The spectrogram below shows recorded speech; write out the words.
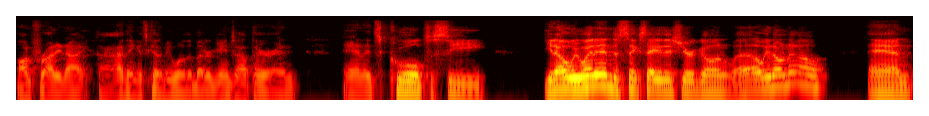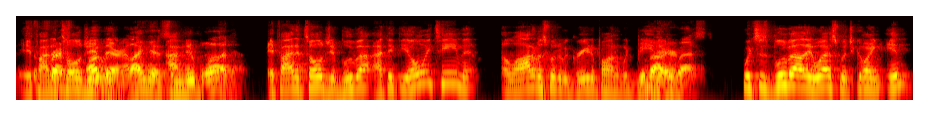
on Friday night. I think it's going to be one of the better games out there, and and it's cool to see you know, we went into 6A this year going, well, we don't know. And if I'd have told you there, I like it, some I, new blood. If I'd have told you Blue Valley, I think the only team that a lot of us would have agreed upon would be Blue there, West. which is Blue Valley West, which going in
